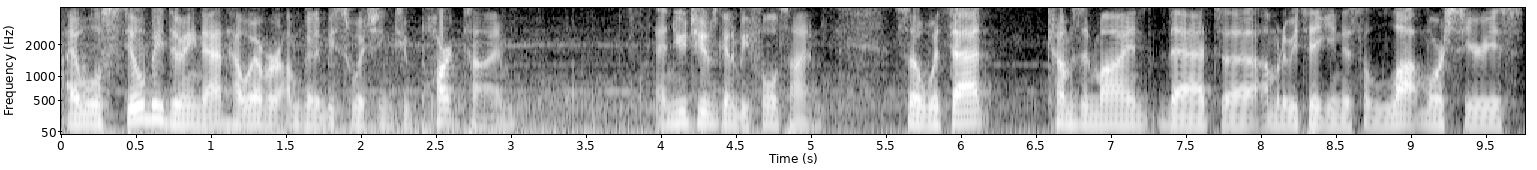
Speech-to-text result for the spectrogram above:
I will still be doing that. However, I'm going to be switching to part time, and YouTube's going to be full time. So with that comes in mind that uh, I'm going to be taking this a lot more serious,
